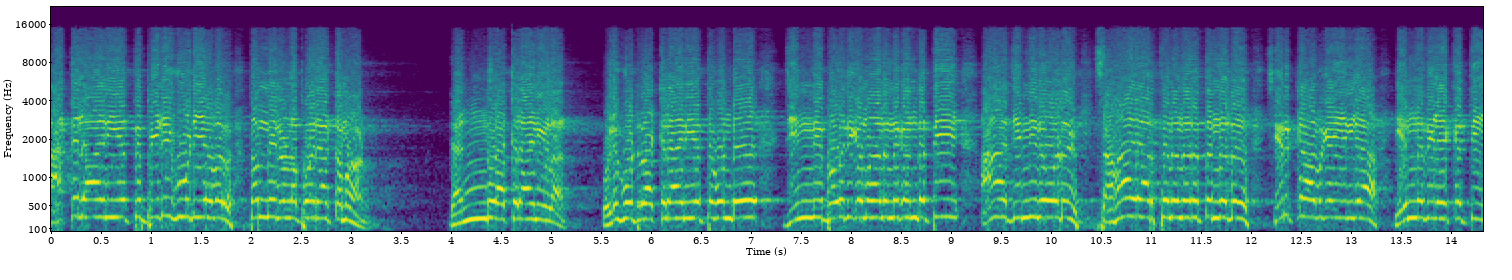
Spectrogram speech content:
അക്കലാനിയത്ത് പിടികൂടിയവർ തമ്മിലുള്ള പോരാട്ടമാണ്. രണ്ടു അക്കലാനികളാണ് ഒരു കൂട്ടർ അക്കലാനിയത്ത് കൊണ്ട് ജിന്ന് ഭൗതികമാണെന്ന് കണ്ടെത്തി ആ ജിന്നിനോട് സഹായാർത്ഥന നടത്തുന്നത് ശിർക്കാവുകയില്ല എന്നതിലേക്കെത്തി.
